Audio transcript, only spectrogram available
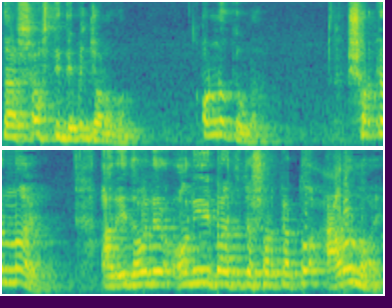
তার শাস্তি দেবে জনগণ, অন্য কেউ না। সরকার নয়। আর এই ধরনের অনির্বাচিত সরকার তো আরও নয়।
